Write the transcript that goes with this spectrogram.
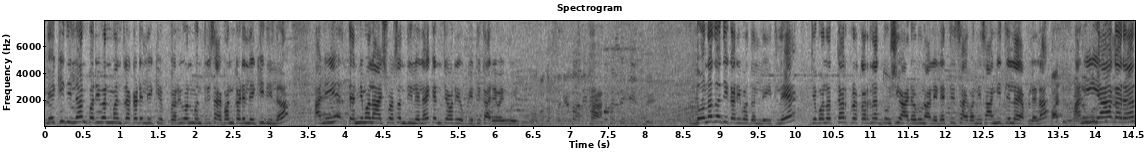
लेखी दिलं आणि परिवहन मंत्र्याकडे लेखी परिवहन मंत्री साहेबांकडे लेखी दिलं आणि त्यांनी मला आश्वासन दिलेलं आहे की त्यांच्यावर योग्य ती कार्यवाही होईल. हां. दोनच अधिकारी बदलले इथले. जे बलात्कार प्रकरणात दोषी आढळून आलेले आहेत ते साहेबांनी सांगितलेलं आहे आपल्याला. आणि या घरात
